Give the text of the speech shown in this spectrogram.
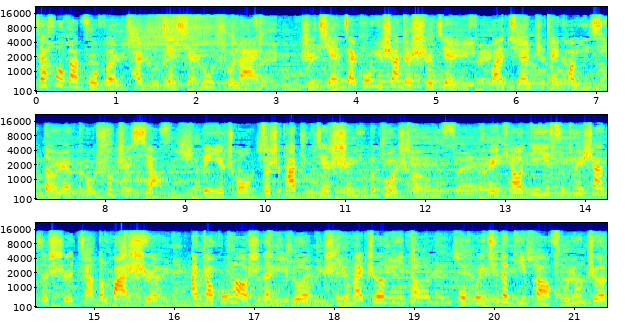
在后半部分才逐渐显露出来。之前在龚玉善的世界里，完全只得靠银心等人口述知晓；另一重则是他逐渐失明的过程。垂条第一次退扇子时讲的话是：按照龚老师的理论，是用来遮蔽的。我回去的地方不用遮蔽。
